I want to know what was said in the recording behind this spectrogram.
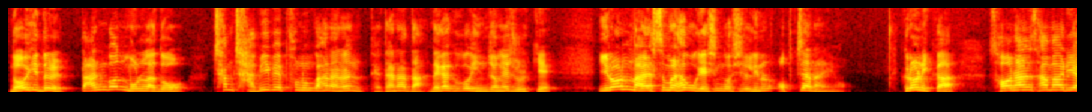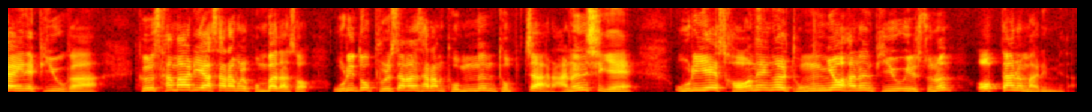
너희들 딴 건 몰라도 참 자비 베푸는 거 하나는 대단하다. 내가 그거 인정해 줄게. 이런 말씀을 하고 계신 것일 리는 없잖아요. 그러니까 선한 사마리아인의 비유가 그 사마리아 사람을 본받아서 우리도 불쌍한 사람 돕는 돕자라는 식의 우리의 선행을 독려하는 비유일 수는 없다는 말입니다.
